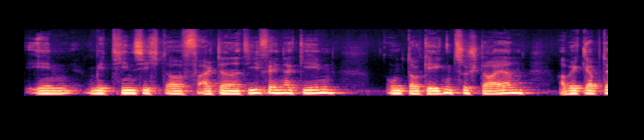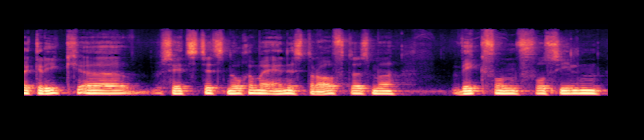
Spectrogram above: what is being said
in, mit Hinsicht auf alternative Energien und dagegen zu steuern. Aber ich glaube, der Krieg äh, setzt jetzt noch einmal eines drauf, dass man weg von fossilen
